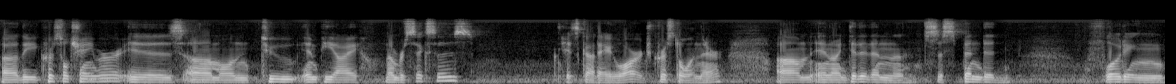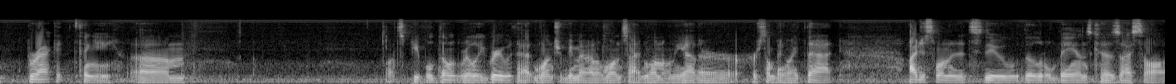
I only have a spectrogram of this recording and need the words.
Uh, the crystal chamber is um, on two MPI number sixes. It's got a large crystal in there, um, and I did it in the suspended floating bracket thingy. Um, lots of people don't really agree with that. One should be mounted on one side, one on the other, or, or something like that. I just wanted to do the little bands because I saw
